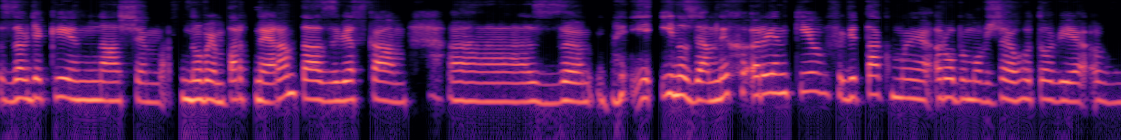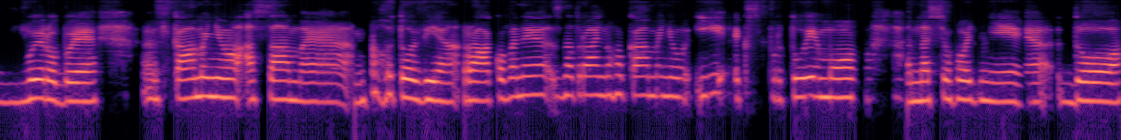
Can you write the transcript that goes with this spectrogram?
завдяки нашим новим партнерам та зв'язкам з іноземних ринків. Відтак ми робимо вже готові вироби е, з каменю, а саме готові раковини з натурального каменю, і експортуємо на сьогодні до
